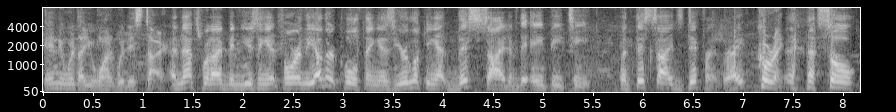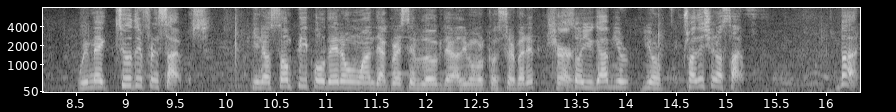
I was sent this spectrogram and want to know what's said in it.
anywhere that you want with this tire. And that's what I've been using it for. And the other cool thing is you're looking at this side of the APT, but this side's different, right? Correct. so we make two different sidewalls. You know, some people they don't want the aggressive look; they're a little more conservative. Sure. So you got your your traditional sidewall, but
